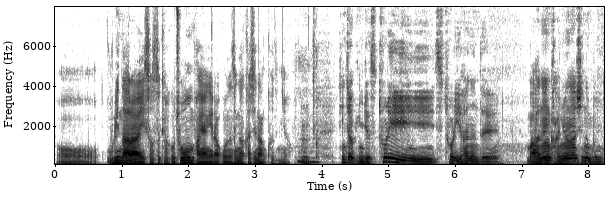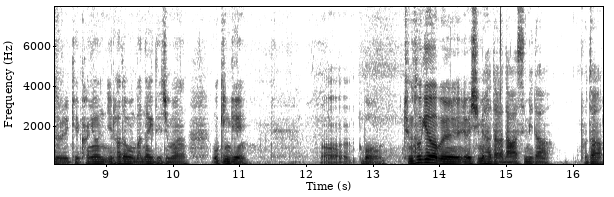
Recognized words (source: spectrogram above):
어 우리나라에 있어서 결국 좋은 방향이라고는 생각하지는 않거든요. 음. 진짜 웃긴 게 스토리 스토리 하는데 많은 강연하시는 분들을 이렇게 강연 일 하다 보면 만나게 되지만 웃긴 게 어 뭐 중소기업을 열심히 하다가 나왔습니다. 보다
